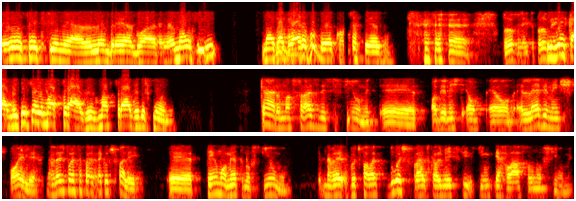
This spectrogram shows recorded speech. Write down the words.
eu sei que filme é, eu lembrei agora. Eu não vi, mas uhum. agora eu vou ver, com certeza. aproveita, aproveita. E vem cá, me diz aí uma frase, uma frase do filme. Cara, uma frase desse filme, é, obviamente, é, um, é, um, é, levemente spoiler. Na verdade, foi essa frase que eu te falei. É, tem um momento no filme, na verdade, eu vou te falar duas frases que elas meio que se, se interlaçam no filme.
